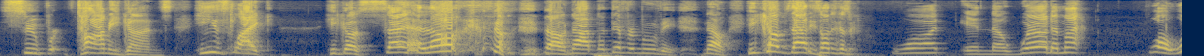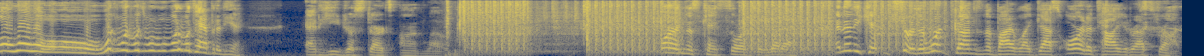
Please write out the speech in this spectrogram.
super Tommy guns. He's like he goes, say hello. no, no, not the different movie. No, he comes out. He's on. He goes, what in the world am I? Whoa, whoa, whoa, whoa, whoa, whoa, whoa! What, what, what, what, what, what's happening here? And he just starts unloading or in this case, swords or whatever. And then he came, sure, there weren't guns in the Bible, I guess, or an Italian restaurant.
